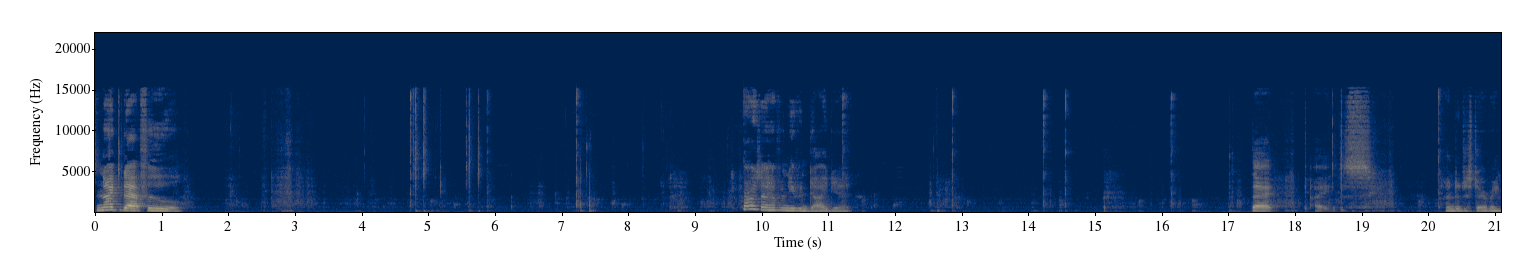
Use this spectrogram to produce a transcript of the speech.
Snipe that fool. Surprised I haven't even died yet. That is kind of disturbing.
